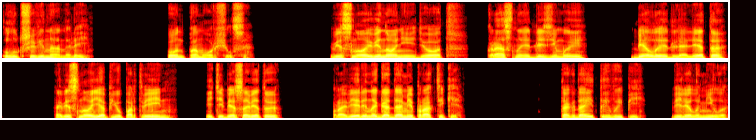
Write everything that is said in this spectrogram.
Лучше вина налей». Он поморщился. «Весной вино не идет. Красное для зимы, белое для лета, а весной я пью портвейн, и тебе советую. Проверено годами практики. Тогда и ты выпей, — велела Мила,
